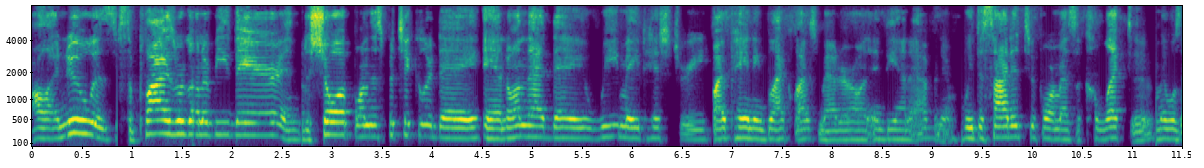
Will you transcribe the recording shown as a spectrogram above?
all I knew was supplies were going to be there and to show up on this particular day. And on that day, we made history by painting Black Lives Matter on Indiana Avenue. We decided to form as a collective. It was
